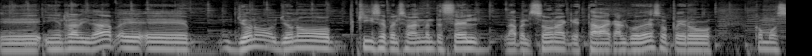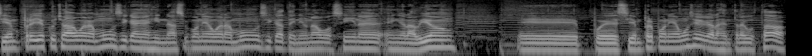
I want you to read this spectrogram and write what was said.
y en realidad yo no, yo no quise personalmente ser la persona que estaba a cargo de eso, pero como siempre yo escuchaba buena música, en el gimnasio ponía buena música, tenía una bocina en el avión, eh, pues siempre ponía música que a la gente le gustaba.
